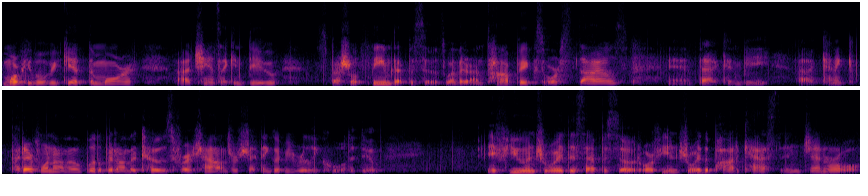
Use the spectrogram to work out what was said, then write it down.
the more people we get, the more uh, chance I can do special themed episodes, whether on topics or styles, and that can be uh, kind of put everyone on a little bit on their toes for a challenge, which I think would be really cool to do. If you enjoyed this episode, or if you enjoy the podcast in general,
